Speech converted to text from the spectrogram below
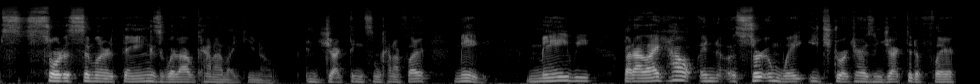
sort of similar things without kind of like you know injecting some kind of flair, maybe, maybe. But I like how in a certain way each director has injected a flair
